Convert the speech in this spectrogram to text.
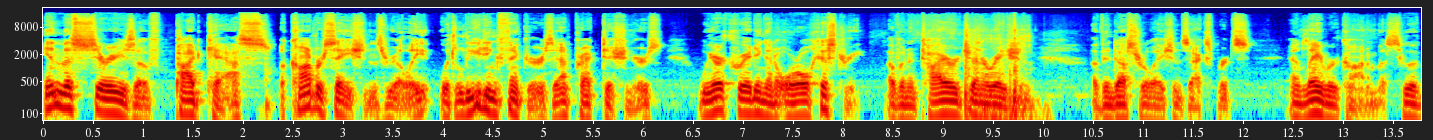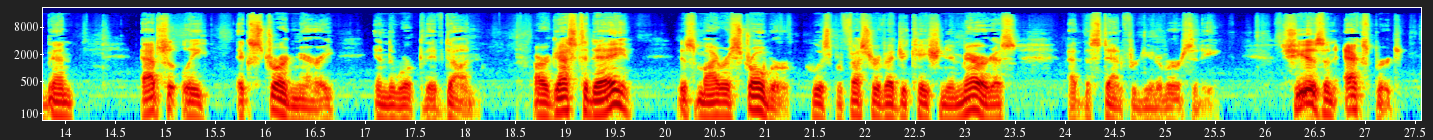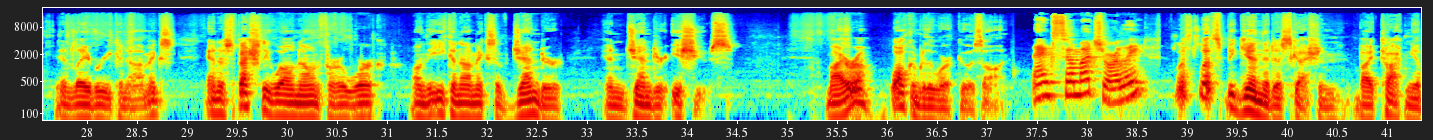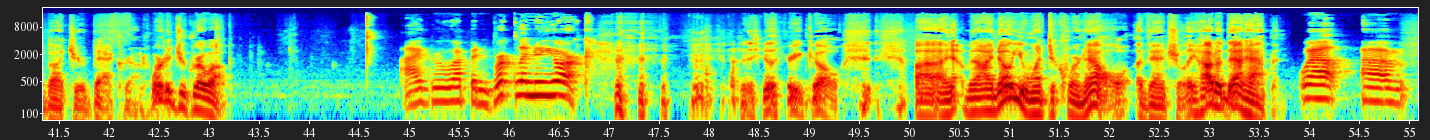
In this series of podcasts, uh, conversations really with leading thinkers and practitioners, we are creating an oral history of an entire generation of industrial relations experts and labor economists who have been absolutely extraordinary in the work they've done. Our guest today is Myra Strober, who is professor of education emeritus at the Stanford University. She is an expert in labor economics and especially well known for her work on the economics of gender and gender issues. Myra, welcome to The Work Goes On. Thanks so much, Orley. Let's, let's begin the discussion by talking about your background. Where did you grow up? I grew up in Brooklyn, New York. there you go. Uh, I, I know you went to Cornell eventually. How did that happen? Well, um,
